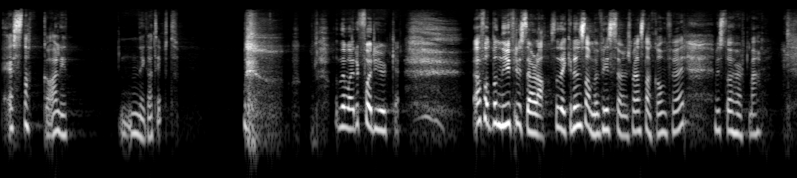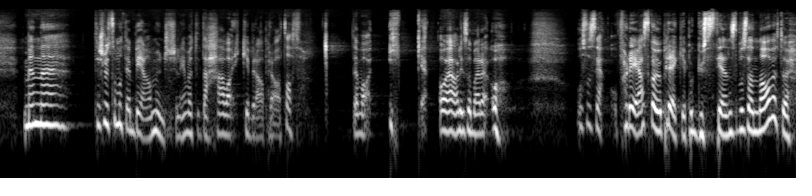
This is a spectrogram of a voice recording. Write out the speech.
Jeg snakka litt negativt. og det var i forrige uke. Jeg har fått en ny frisør, da, så det er ikke den samme frisøren som jeg snakka om før. hvis du har hørt meg. Men eh, til slutt så måtte jeg be om unnskyldning. vet du, det her var ikke bra prat. altså. Det var ikke Og jeg har liksom bare, åh. Og så sier jeg, For jeg skal jo preke på gudstjeneste på søndag vet du.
